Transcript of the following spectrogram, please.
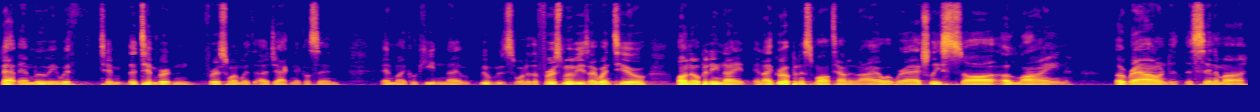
Batman movie with Tim, the Tim Burton first one with uh, Jack Nicholson and Michael Keaton. I, it was one of the first movies I went to on opening night. And I grew up in a small town in Iowa where I actually saw a line around the cinema.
